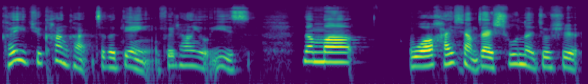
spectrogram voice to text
可以去看看这个电影，非常有意思。那么我还想再说呢，就是。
